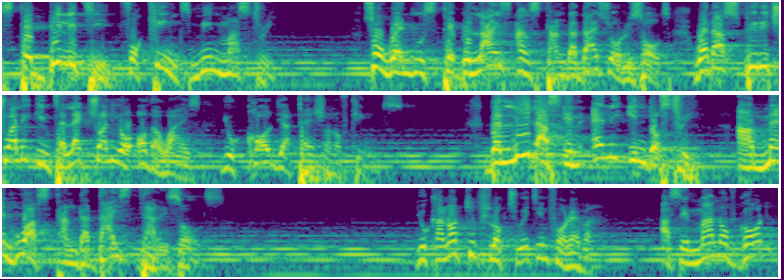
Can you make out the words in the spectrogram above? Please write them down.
stability for kings mean mastery. So when you stabilize and standardize your results whether spiritually intellectually or otherwise you call the attention of kings. The leaders in any industry are men who have standardized their results. You cannot keep fluctuating forever. As a man of God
